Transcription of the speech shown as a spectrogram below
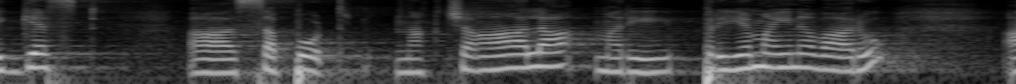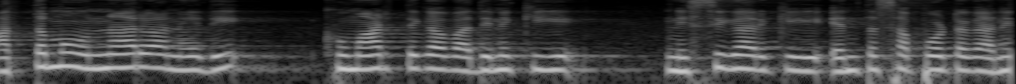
బిగ్గెస్ట్ సపోర్ట్ నాకు చాలా మరి ప్రియమైన వారు. అత్తమ్మ ఉన్నారు అనేది కుమార్తెగా వదినకి నిస్సి గారికి ఎంత సపోర్ట్ కానీ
